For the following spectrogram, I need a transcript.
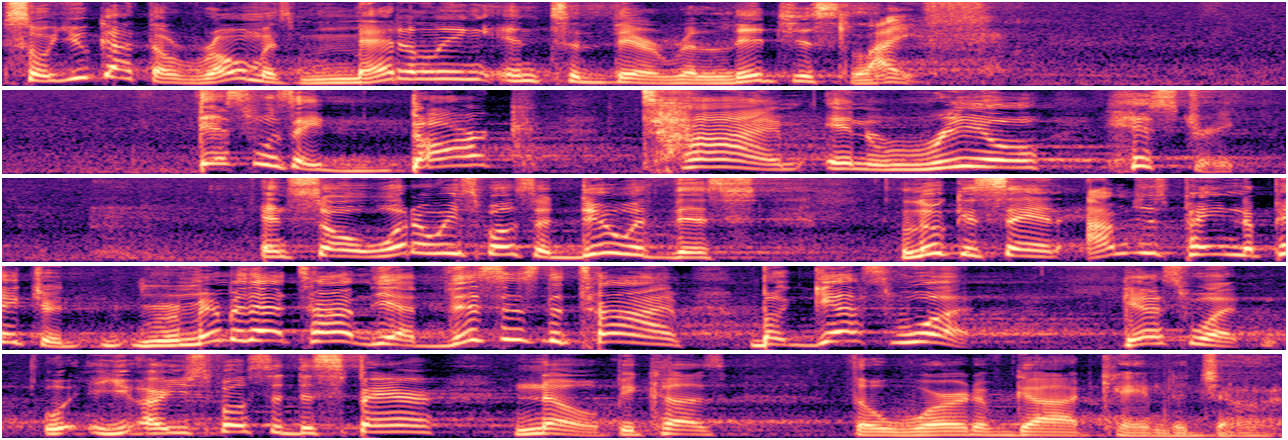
So you got the Romans meddling into their religious life. This was a dark time in real history. And so, what are we supposed to do with this? Luke is saying, I'm just painting a picture. Remember that time? Yeah, this is the time, but guess what? Guess what? Are you supposed to despair? No, because the word of God came to John.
